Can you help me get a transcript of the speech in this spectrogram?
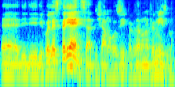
eh, di, di, di quell'esperienza, diciamo così, per usare un eufemismo.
